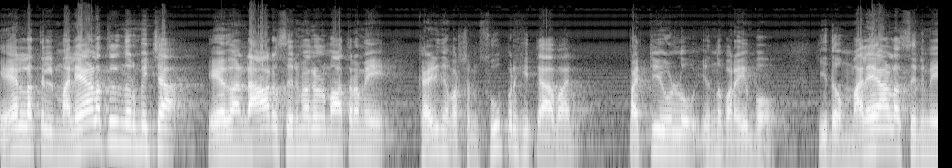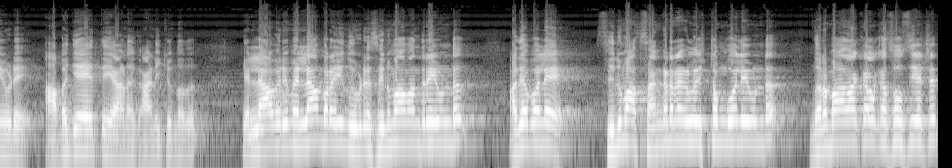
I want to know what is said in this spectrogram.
കേരളത്തിൽ മലയാളത്തിൽ നിർമ്മിച്ച ഏതാണ്ട് ആറ് സിനിമകൾ മാത്രമേ കഴിഞ്ഞ വർഷം സൂപ്പർ ഹിറ്റാവാൻ പറ്റിയുള്ളൂ എന്ന് പറയുമ്പോൾ ഇത് മലയാള സിനിമയുടെ അപജയത്തെയാണ് കാണിക്കുന്നത്. എല്ലാവരും എല്ലാം പറയുന്നു ഇവിടെ സിനിമാ മന്ത്രിയുണ്ട് അതേപോലെ സിനിമാ സംഘടനകൾ ഇഷ്ടം പോലെയുണ്ട് നിർമ്മാതാക്കൾക്ക് അസോസിയേഷൻ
